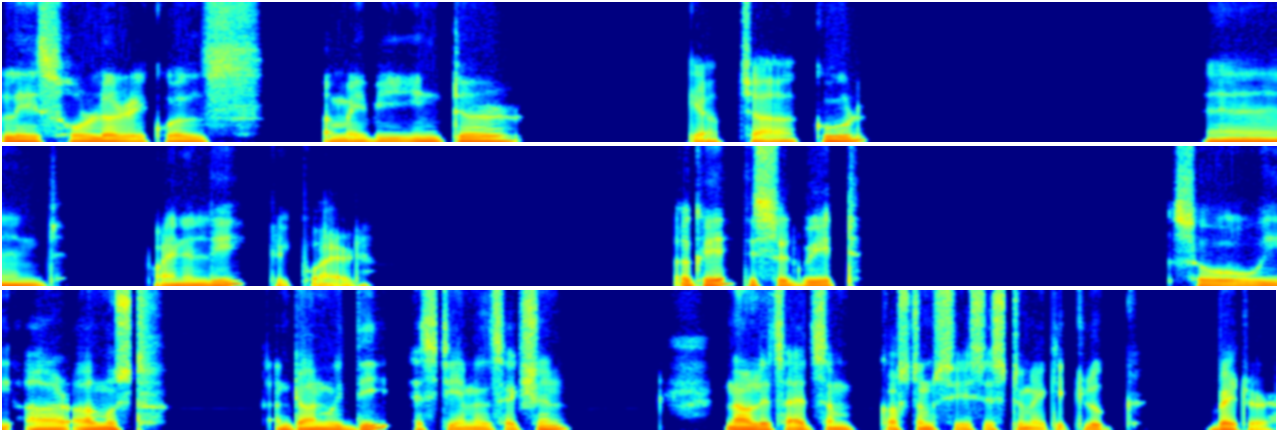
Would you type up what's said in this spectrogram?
placeholder equals uh, maybe enter captcha code. And finally required. Okay this should be it. So we are almost done with the html section. Now let's add some custom css to make it look better.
